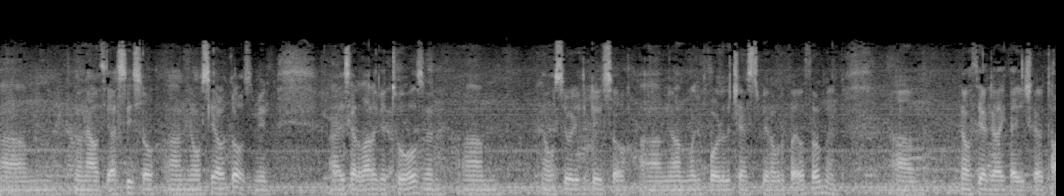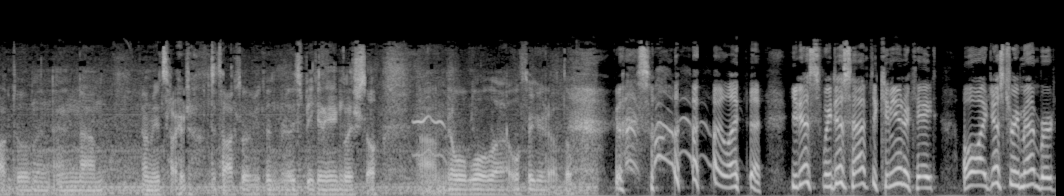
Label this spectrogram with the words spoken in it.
um, you know, now with Yessi, so um, you know, we'll see how it goes. I mean, uh, he's got a lot of good tools, and um, you know, we'll see what he can do. So, um, you know, I'm looking forward to the chance to being able to play with him, and um, you know, with a young guy like that, you just got to talk to him, and, and um, I mean, it's hard to talk to him. He didn't really speak any English, so um, you know, we'll we'll, uh, we'll figure it out though. I like that. You just we just have to communicate. Oh, I just remembered.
